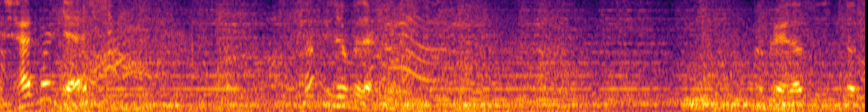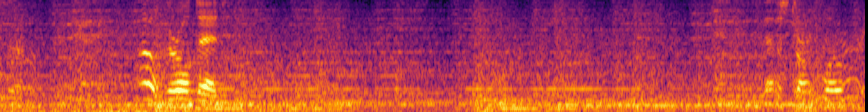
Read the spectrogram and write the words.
Is Hadvar dead? No, he's over there. Okay, that's that's a. Oh, they're all dead. A stormcloak?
